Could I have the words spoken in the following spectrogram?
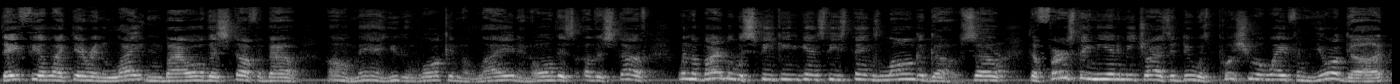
they feel like they're enlightened by all this stuff about oh man, you can walk in the light and all this other stuff when the Bible was speaking against these things long ago. So the first thing the enemy tries to do is push you away from your God,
